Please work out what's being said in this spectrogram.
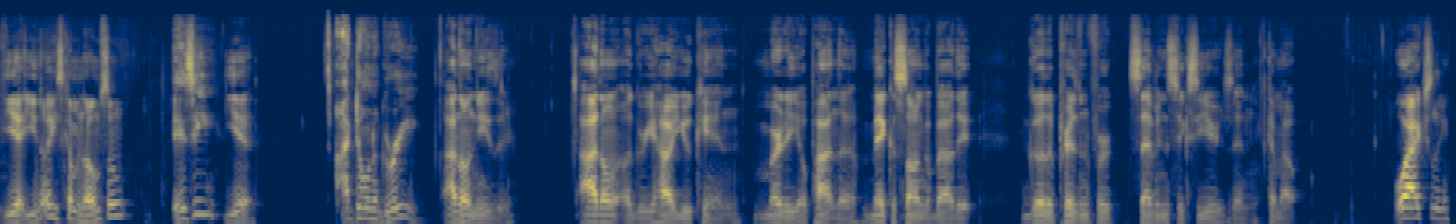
Yeah, you know he's coming home soon. Is he? Yeah, I don't agree. I don't either. I don't agree how you can murder your partner, make a song about it, go to prison for seven, six years, and come out. Well, actually,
